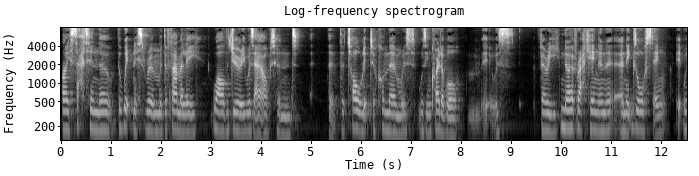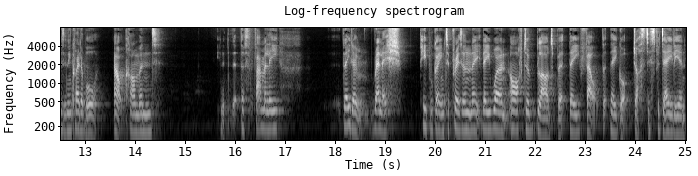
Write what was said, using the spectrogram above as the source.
I sat in the, the witness room with the family while the jury was out, and the, the toll it took on them was, was incredible. It was very nerve wracking and, and exhausting. It was an incredible outcome, and you know, the, the family they don't relish people going to prison. They they weren't after blood, but they felt that they got justice for Dalian.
